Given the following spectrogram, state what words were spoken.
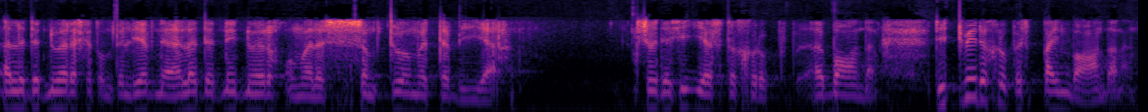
hulle dit nodig het om te leef nie. Hulle het dit net nodig om hulle simptome te beheer. So dis die eerste groep uh, behandeling. Die tweede groep is pynbehandeling.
